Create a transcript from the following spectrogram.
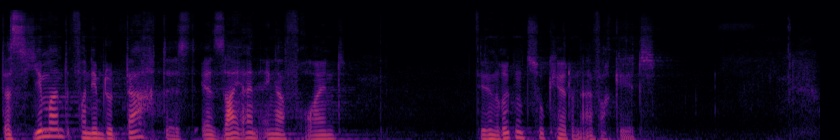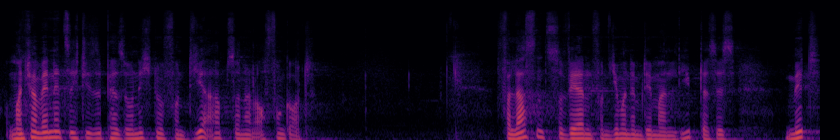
dass jemand, von dem du dachtest, er sei ein enger Freund, dir den Rücken zukehrt und einfach geht. Und manchmal wendet sich diese Person nicht nur von dir ab, sondern auch von Gott. Verlassen zu werden von jemandem, den man liebt, das ist mit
